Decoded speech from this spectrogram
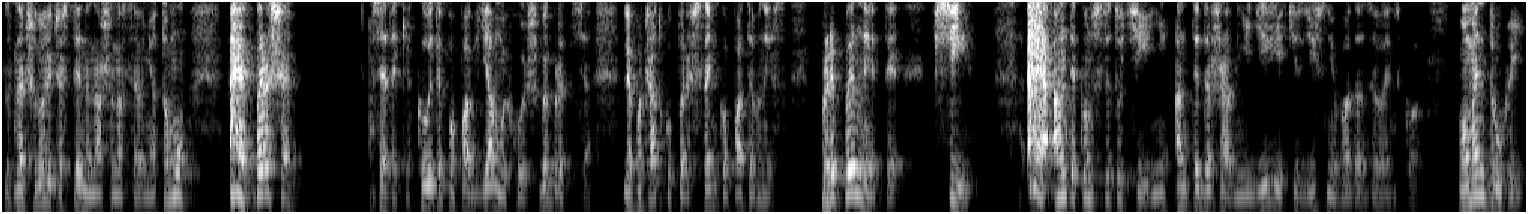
значної частини нашого населення. Тому, перше, все-таки, коли ти попав в яму і хочеш вибратися, для початку перестань копати вниз. Припинити всі антиконституційні, антидержавні дії, які здійснює влада Зеленського. Момент другий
